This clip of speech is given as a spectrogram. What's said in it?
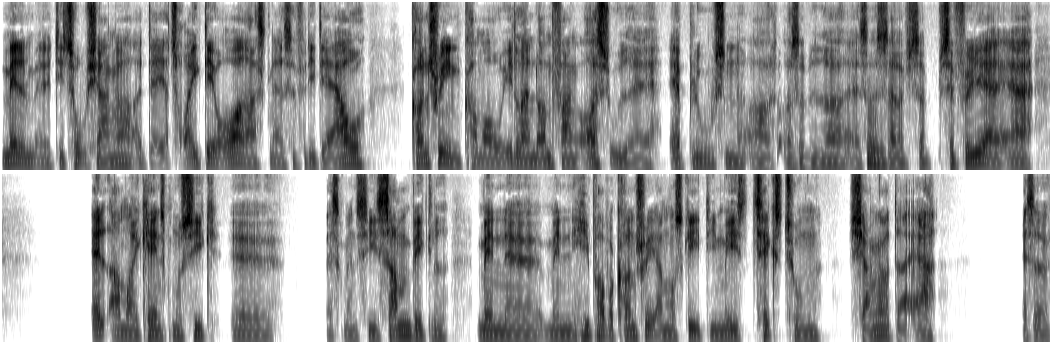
mellem øh, de to genrer, og jeg tror ikke, det er overraskende, altså, fordi det er jo, countryen kommer jo i et eller andet omfang også ud af, af bluesen og, og så videre. Altså, mm. så, så selvfølgelig er, er al amerikansk musik, øh, hvad skal man sige, sammenviklet, men, øh, men hiphop og country er måske de mest teksttunge genre, der er. Altså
